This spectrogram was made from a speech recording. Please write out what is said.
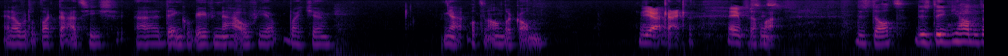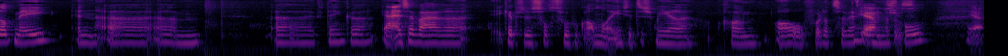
en over de lactaties. eh, denk ook even na over je, wat, je, ja, wat een ander kan Ja, krijgen. nee, zeg precies. maar. Dus dat. Dus die, die hadden dat mee. En eh, even denken. Ja, en ze waren... Ik heb ze dus 's ochtends vroeg ook allemaal in zitten smeren. Gewoon al voordat ze weggingen Ja, naar school. Ja.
